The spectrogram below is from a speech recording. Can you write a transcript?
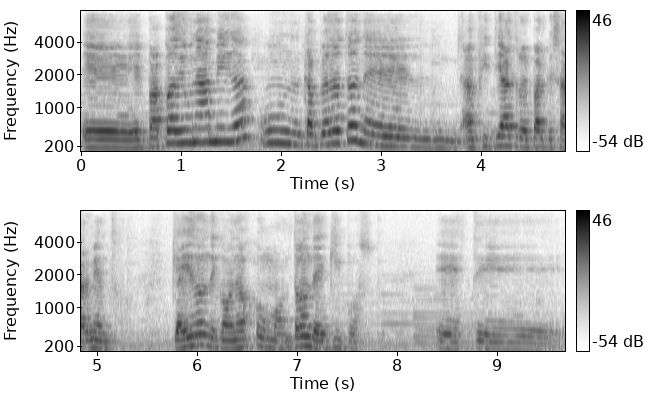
Eh, el papá de una amiga, un campeonato en el anfiteatro del Parque Sarmiento, que ahí es donde conozco un montón de equipos. Este,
